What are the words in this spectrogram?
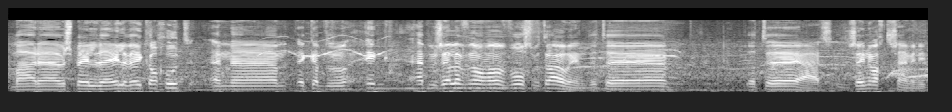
Maar we spelen de hele week al goed. En ik, heb er, ik heb er zelf nog wel volste vertrouwen in. Dat, dat, uh, ja, zenuwachtig zijn we niet.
